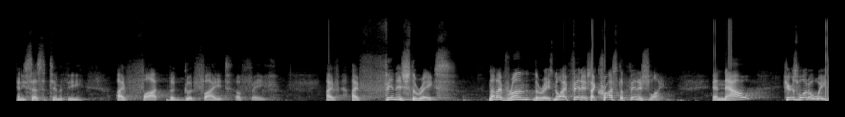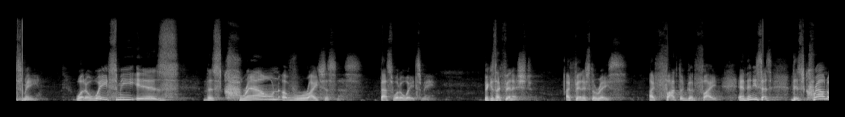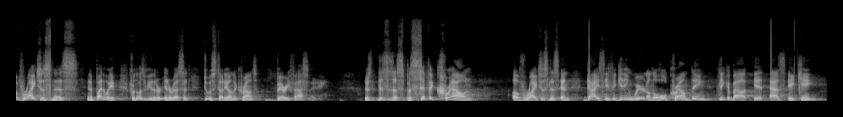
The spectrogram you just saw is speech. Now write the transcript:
And he says to Timothy, I've fought the good fight of faith. I've, I've finished the race. Not I've run the race. No, I've finished. I crossed the finish line. And now Here's what awaits me what awaits me is this crown of righteousness. That's what awaits me. Because I finished. I finished the race. I fought the good fight. And then he says, This crown of righteousness And by the way, for those of you that are interested, do a study on the crowns. Very fascinating. There's, this is a specific crown of righteousness. And guys, if you're getting weird on the whole crown thing, think about it as a king.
